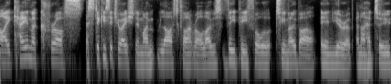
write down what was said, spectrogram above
I came across a sticky situation in my last client role. I was VP for T Mobile in Europe, and I had to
